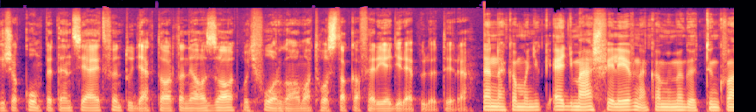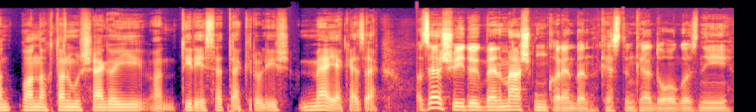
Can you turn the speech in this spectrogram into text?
is a kompetenciáját fönn tudják tartani azzal, hogy forgalmat hoztak a Ferihegyi repülőtérre. Ennek a mondjuk egy-másfél évnek, ami mögöttünk van, vannak tanulságai a tirészetekről is Melyek ezek? Az első időkben más munkarendben kezdtünk el dolgozni.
